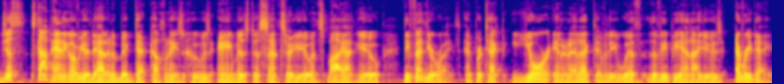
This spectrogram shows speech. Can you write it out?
Just stop handing over your data to big tech companies whose aim is to censor you and spy on you. Defend your rights and protect your internet activity with the VPN I use every day.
